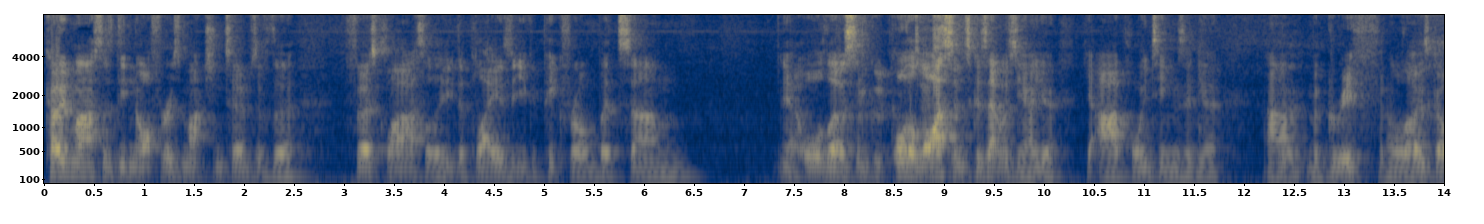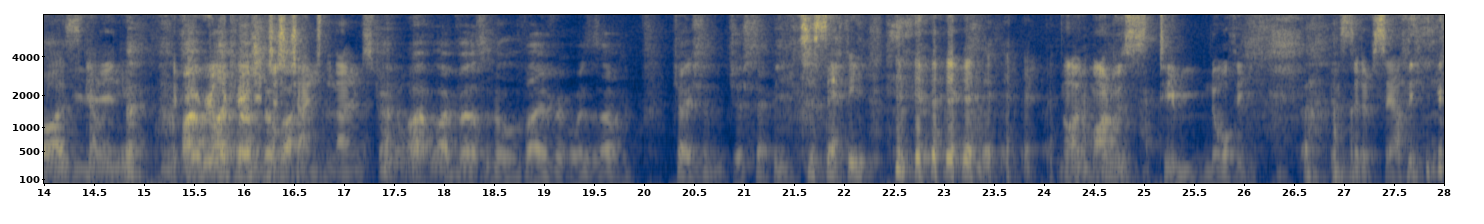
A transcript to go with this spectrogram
Codemasters didn't offer as much in terms of the first class or the, the players that you could pick from, but um, you know all the some good all the license because that was you know your your R pointings and your um, McGriff and all those guys Yeah, coming in. if you I- were really I keen, you'd just change the name straight away. My, my personal favourite was um, Jason Giuseppe. Giuseppe. Mine, mine was Tim Northy instead of Southey.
